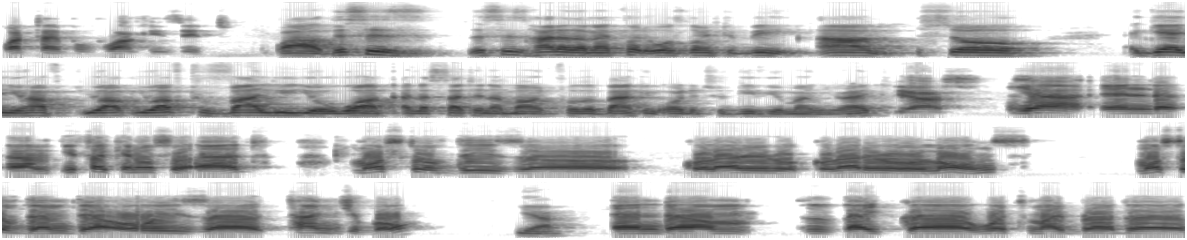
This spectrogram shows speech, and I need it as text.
what type of work is it? Wow, this is this is harder than I thought it was going to be. Um, so again, you have you have you have to value your work at a certain amount for the bank in order to give you money, right? Yes. Yeah, and um, if I can also add, most of these uh, collateral collateral loans, most of them they are always uh, tangible. Yeah. And um, like uh, what my brother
